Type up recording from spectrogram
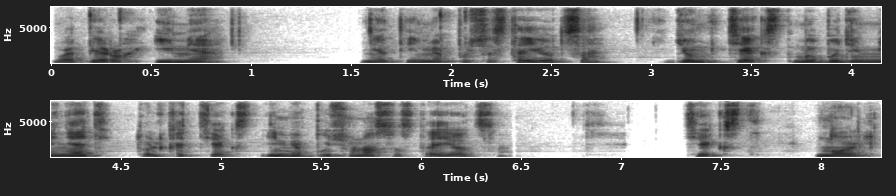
Во-первых, имя. Нет, имя пусть остается. Идем текст. Мы будем менять только текст. Имя пусть у нас остается. Текст 0.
